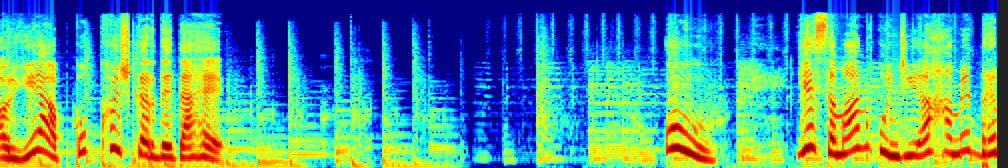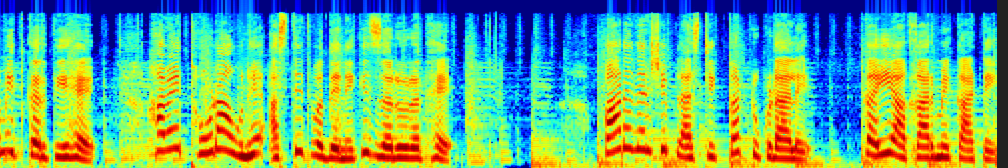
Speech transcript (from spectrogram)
और ये आपको खुश कर देता है। ओह! ये समान कुंजियाँ हमें भ्रमित करती है। हमें थोड़ा उन्हें अस्तित्व देने की ज़रूरत है। पारदर्शी प्लास्टिक का टुकड़ा ले कई आकार में काटे,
